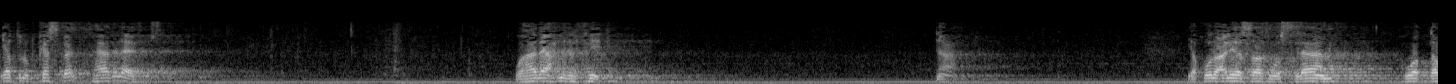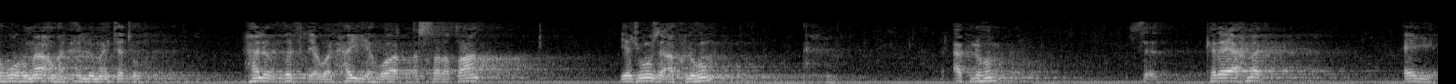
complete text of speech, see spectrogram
يطلب كسبا فهذا لا يجوز. وهذا أحمد الفيد. نعم. يقول عليه الصلاة والسلام هو الطهور ماؤها الحل ميتته. هل الضفدع والحية والسرطان يجوز أكلهم؟ أكلهم؟ كذا يا أحمد. أي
